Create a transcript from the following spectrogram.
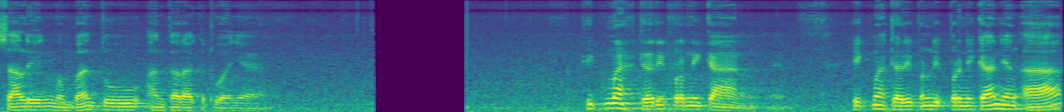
saling membantu antara keduanya. Hikmah dari pernikahan. Hikmah dari pernikahan yang A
